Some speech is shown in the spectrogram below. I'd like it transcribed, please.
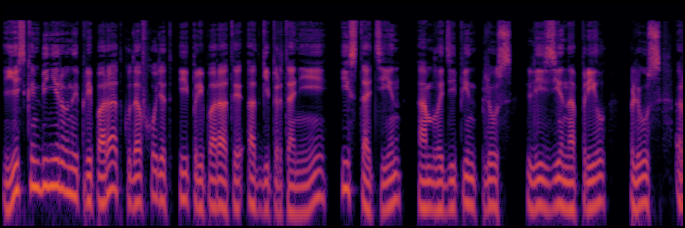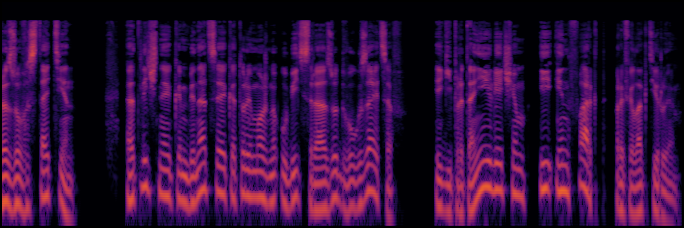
Есть комбинированный препарат, куда входят и препараты от гипертонии, и статин, амлодипин плюс лизинаприл плюс розовостатин. Отличная комбинация, которой можно убить сразу двух зайцев. И гипертонию лечим, и инфаркт профилактируем.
